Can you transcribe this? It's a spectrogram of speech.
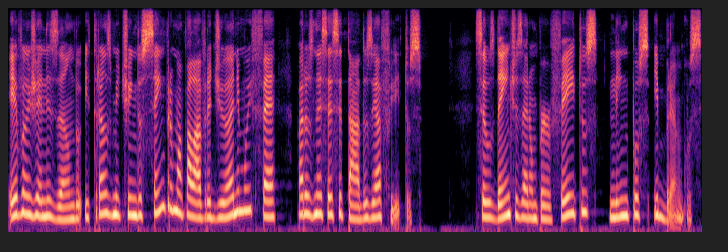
evangelizando e transmitindo sempre uma palavra de ânimo e fé para os necessitados e aflitos. Seus dentes eram perfeitos, limpos e brancos,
